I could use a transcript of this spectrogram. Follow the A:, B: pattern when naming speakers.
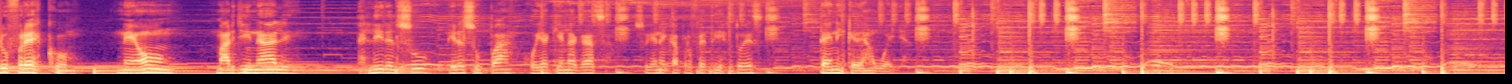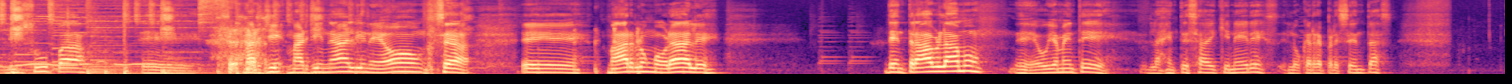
A: Luz fresco, neón, marginales, es Little Su, Little Supa, hoy aquí en la casa. Soy NK Profeta y esto es Tenis que dejan huellas. Lil Supa, eh, Marginal y Neón, o sea, eh, Marlon Morales. De entrada hablamos, eh, obviamente la gente sabe quién eres, lo que representas.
